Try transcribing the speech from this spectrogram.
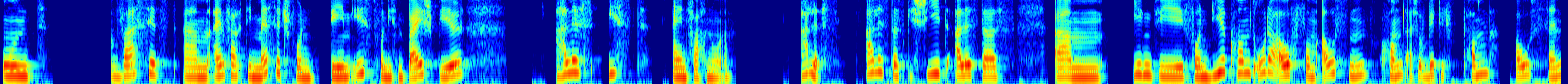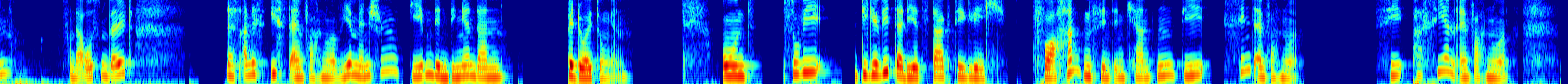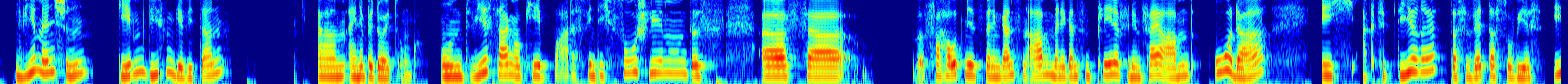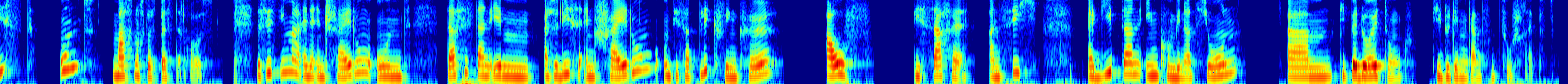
Und was jetzt ähm, einfach die Message von dem ist, von diesem Beispiel, alles ist einfach nur. Alles. Alles, das geschieht, alles, das ähm, irgendwie von dir kommt oder auch vom Außen kommt, also wirklich vom Außen, von der Außenwelt, das alles ist einfach nur. Wir Menschen geben den Dingen dann Bedeutungen. Und so wie die Gewitter, die jetzt tagtäglich vorhanden sind in Kärnten, die sind einfach nur. Sie passieren einfach nur. Wir Menschen geben diesen Gewittern ähm, eine Bedeutung. Und wir sagen, okay, boah, das finde ich so schlimm, das äh, ver verhaut mir jetzt meinen ganzen Abend, meine ganzen Pläne für den Feierabend oder ich akzeptiere das Wetter so, wie es ist und mache noch das Beste draus. Das ist immer eine Entscheidung und das ist dann eben, also diese Entscheidung und dieser Blickwinkel auf die Sache an sich ergibt dann in Kombination ähm, die Bedeutung, die du dem Ganzen zuschreibst.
